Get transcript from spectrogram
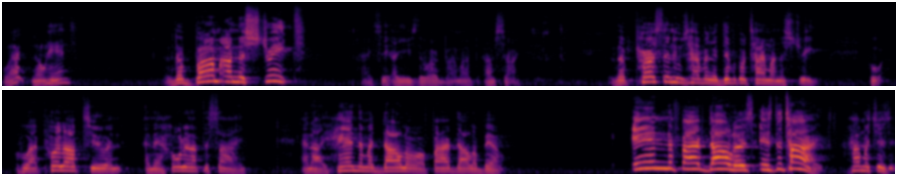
What? No hands? The bum on the street. I say I use the word bum. I'm, I'm sorry. The person who's having a difficult time on the street, who, who I pull up to and, and they're holding up the sign, and I hand them a dollar or a five dollar bill. In the five dollars is the tithe. How much is it?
